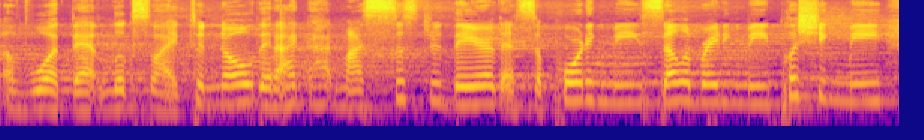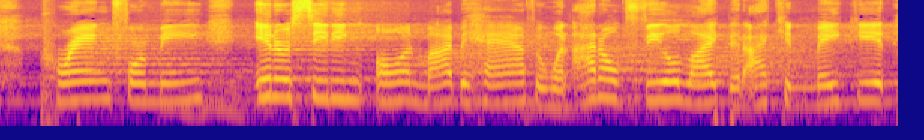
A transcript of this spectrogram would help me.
of what that looks like. To know that I got my sister there that's supporting me, celebrating me, pushing me, praying for me, interceding on my behalf. And when I don't feel like that I can make it,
